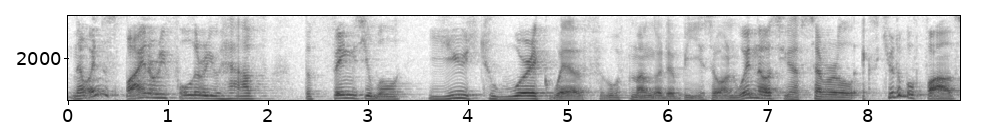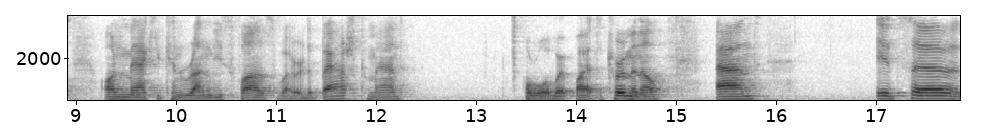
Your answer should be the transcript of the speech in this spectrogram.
Now in this binary folder you have the things you will use to work with with MongoDB. So on Windows you have several executable files. On Mac you can run these files via the bash command or via the terminal. And it's uh,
